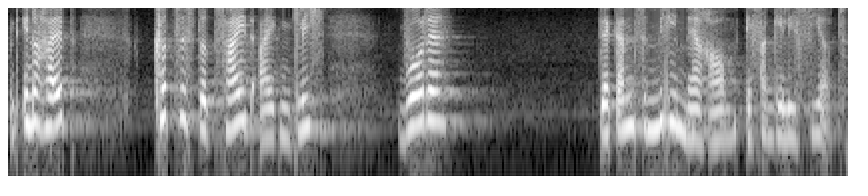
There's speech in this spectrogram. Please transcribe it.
Und innerhalb kürzester Zeit eigentlich wurde der ganze Mittelmeerraum evangelisiert.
